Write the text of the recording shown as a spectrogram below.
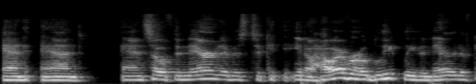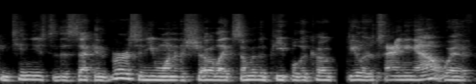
and and and so if the narrative is to you know however obliquely the narrative continues to the second verse and you want to show like some of the people the coke dealer's hanging out with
